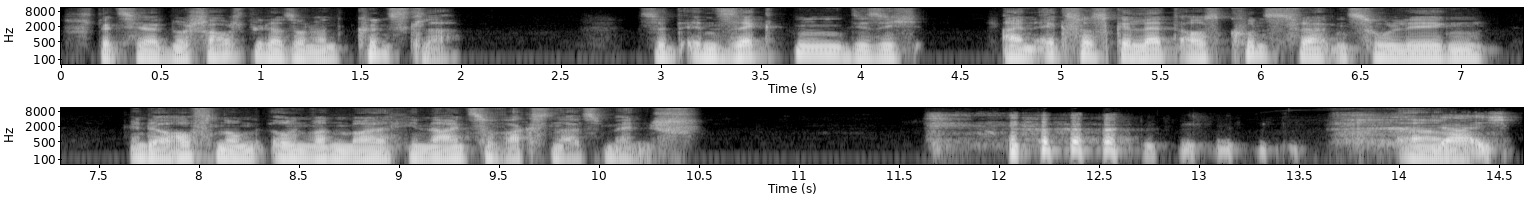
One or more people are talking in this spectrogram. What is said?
speziell nur Schauspieler, sondern Künstler, sind Insekten, die sich ein Exoskelett aus Kunstwerken zulegen, in der Hoffnung, irgendwann mal hineinzuwachsen als Mensch. ja, ähm, ich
